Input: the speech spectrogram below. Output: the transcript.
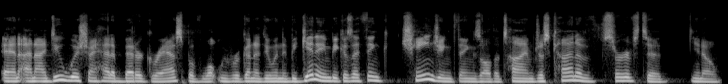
And and I do wish I had a better grasp of what we were going to do in the beginning because I think changing things all the time just kind of serves to you know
